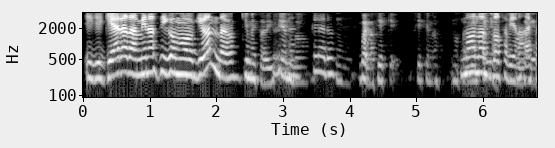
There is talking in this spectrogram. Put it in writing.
y que quedara también así como, ¿qué onda? ¿Qué me está diciendo? Claro. Mm, Bueno, si es que, si es que no, no sabía No, no, español, no sabía nada de sabía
